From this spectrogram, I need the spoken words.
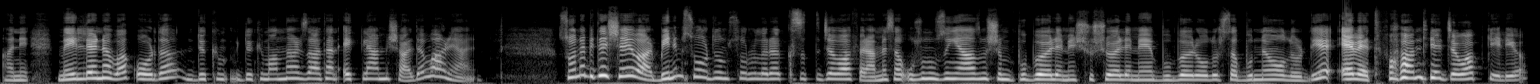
hani maillerine bak orada döküm, dökümanlar zaten eklenmiş halde var yani. Sonra bir de şey var benim sorduğum sorulara kısıtlı cevap veren mesela uzun uzun yazmışım bu böyle mi şu şöyle mi bu böyle olursa bu ne olur diye evet falan diye cevap geliyor.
